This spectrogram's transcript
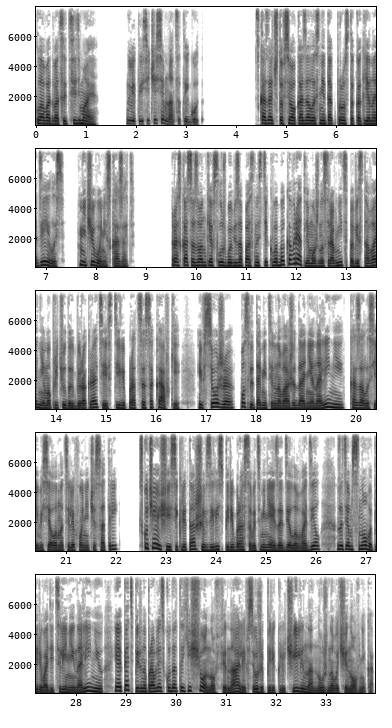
Глава 27. 2017 год. Сказать, что все оказалось не так просто, как я надеялась, ничего не сказать. Рассказ о звонке в службу безопасности Квебека вряд ли можно сравнить с повествованием о причудах бюрократии в стиле процесса Кавки, и все же, после томительного ожидания на линии, казалось, я висела на телефоне часа три, Скучающие секретарши взялись перебрасывать меня из отдела в отдел, затем снова переводить с линии на линию и опять перенаправлять куда-то еще, но в финале все же переключили на нужного чиновника.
